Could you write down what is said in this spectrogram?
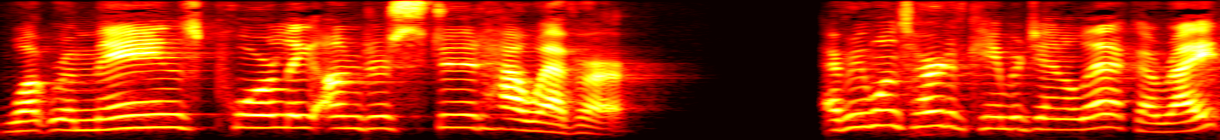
What remains poorly understood, however, everyone's heard of Cambridge Analytica, right?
